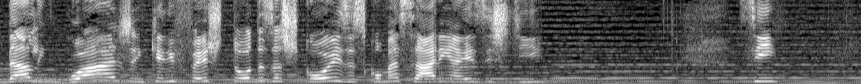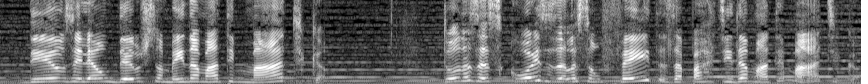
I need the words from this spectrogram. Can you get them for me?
da linguagem que ele fez todas as coisas começarem a existir. Sim, Deus, ele é um Deus também da matemática. Todas as coisas, elas são feitas a partir da matemática.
